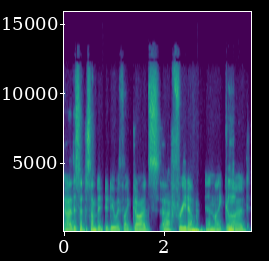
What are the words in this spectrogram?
Uh, this had something to do with like God's uh, freedom and like hmm. God.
